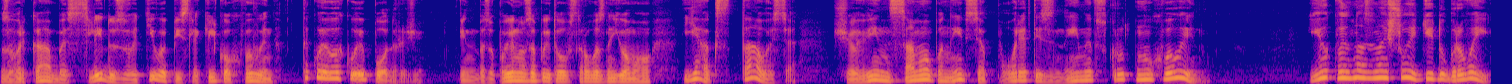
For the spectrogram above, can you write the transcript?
з горька без сліду злетіла після кількох хвилин такої легкої подорожі. Він безупину запитував старого знайомого, як сталося, що він саме опинився поряд із ними в скрутну хвилину. Як ви нас знайшли, діду Бровий?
